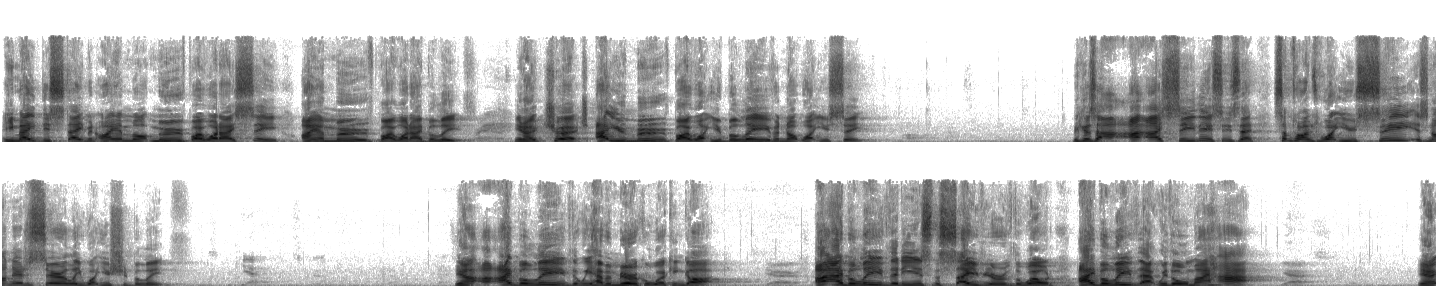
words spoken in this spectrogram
He made this statement I am not moved by what I see, I am moved by what I believe. You know, church, are you moved by what you believe and not what you see? Because I, I, I, see this is that sometimes what you see is not necessarily what you should believe. Yeah. You know, I, I, believe that we have a miracle working God. Yeah. I, believe that He is the Savior of the world. I believe that with all my heart. You know,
